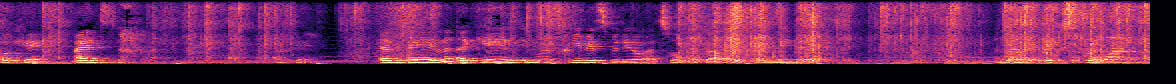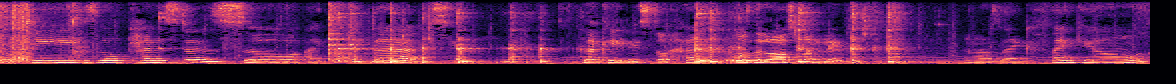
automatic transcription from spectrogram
okay and okay and then again in my previous video i told you guys i needed another extra one of these little canisters so i got that. Luckily they still had it. It was the last one left. And i was like thank you.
